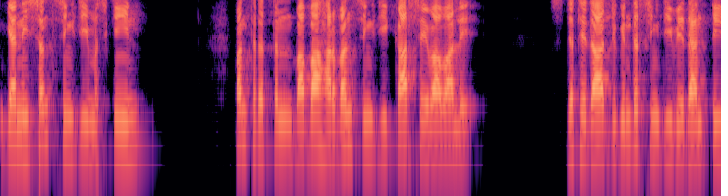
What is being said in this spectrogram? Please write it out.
ਗਿਆਨੀ ਸੰਤ ਸਿੰਘ ਜੀ ਮਸਕੀਨ ਪੰਥ ਰਤਨ ਬਾਬਾ ਹਰਬੰਸ ਸਿੰਘ ਜੀ ਕਾਰ ਸੇਵਾ ਵਾਲੇ, ਜਥੇਦਾਰ ਜੋਗਿੰਦਰ ਸਿੰਘ ਜੀ ਵੇਦਾਂਤੀ,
